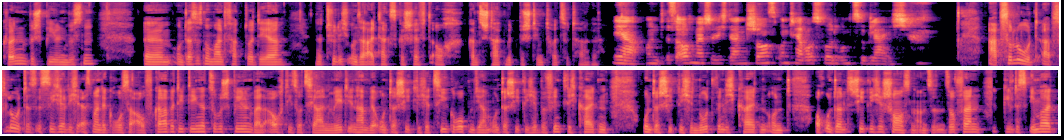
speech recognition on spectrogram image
können, bespielen müssen. Ähm, und das ist nochmal ein Faktor, der natürlich unser Alltagsgeschäft auch ganz stark mitbestimmt heutzutage. Ja, und ist auch natürlich dann Chance und Herausforderung zugleich. Absolut, absolut. Das ist sicherlich erstmal eine große Aufgabe, die Dinge zu bespielen, weil auch die sozialen Medien haben ja unterschiedliche Zielgruppen, die haben unterschiedliche Befindlichkeiten, unterschiedliche Notwendigkeiten und auch unterschiedliche Chancen. Und insofern gilt es immer,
